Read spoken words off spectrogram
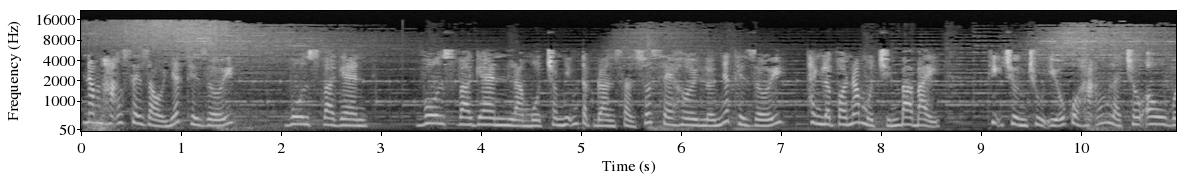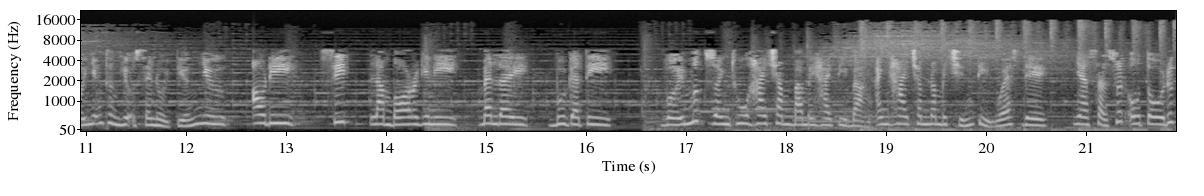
năm hãng xe giàu nhất thế giới. Volkswagen Volkswagen là một trong những tập đoàn sản xuất xe hơi lớn nhất thế giới, thành lập vào năm 1937. Thị trường chủ yếu của hãng là châu Âu với những thương hiệu xe nổi tiếng như Audi, Seat, Lamborghini, Bentley, Bugatti. Với mức doanh thu 232 tỷ bảng Anh 259 tỷ USD, nhà sản xuất ô tô Đức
